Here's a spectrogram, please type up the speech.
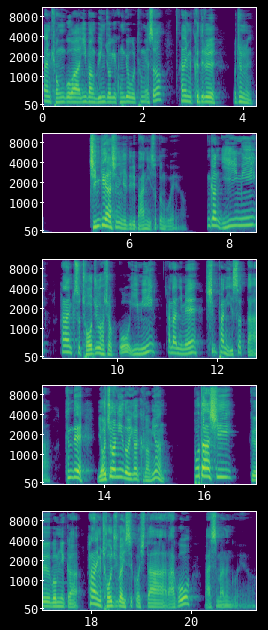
하나님 경고와 이방 민족의 공격을 통해서 하나님 그들을 좀 징계하시는 일들이 많이 있었던 거예요. 그러니까 이미 하나님께서 저주하셨고 이미 하나님의 심판이 있었다. 근데 여전히 너희가 그러면 또다시 그 뭡니까? 하나님의 저주가 있을 것이다 라고 말씀하는 거예요.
